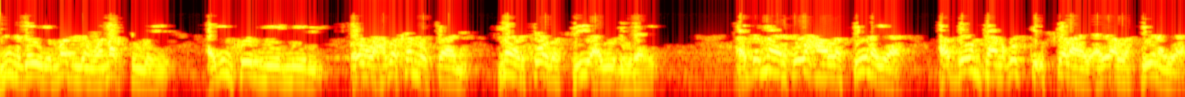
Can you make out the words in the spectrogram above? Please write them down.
min gayri madlin wa naqsin weeye. Adinkood meermeerin oon waxba ka nuqsaanin maharkooda siiya ayuu dha ilaahay. Hadda maharka waxaa la siinayaa addoontan qofki iska lahay ayaa la siinayaa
